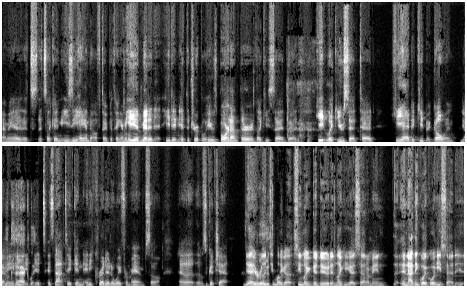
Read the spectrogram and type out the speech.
I mean, it's it's like an easy handoff type of thing. I mean, he admitted it. He didn't hit the triple. He was born on third, like he said, but he, like you said, Ted, he had to keep it going. Yeah, I mean, exactly. He, it's it's not taking any credit away from him. So uh, that was a good chat. Yeah, he really seemed like a seemed like a good dude, and like you guys said, I mean, and I think like what he said, it,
